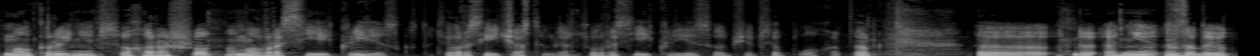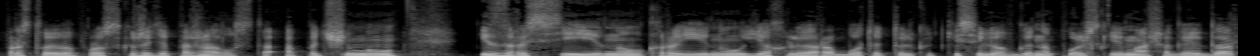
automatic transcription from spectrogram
на Украине все хорошо, а в России кризис, кстати, в России часто говорят, что в России кризис, вообще все плохо, да? Э, они задают простой вопрос. Скажите, пожалуйста, а почему из России на Украину уехали работать только Киселев, Гонопольский и Маша Гайдар,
